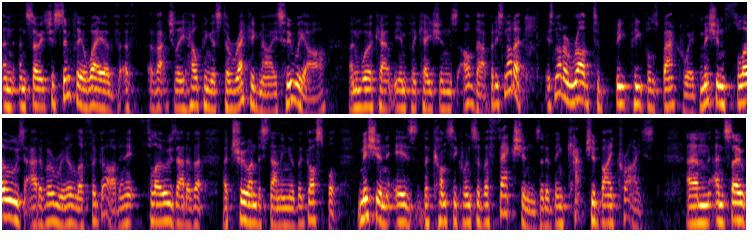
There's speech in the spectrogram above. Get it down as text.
and, and so it's just simply a way of, of, of actually helping us to recognize who we are and work out the implications of that. But it's not a it's not a rod to beat people's back with. Mission flows out of a real love for God and it flows out of a, a true understanding of the gospel. Mission is the consequence of affections that have been captured by Christ. Um, and so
